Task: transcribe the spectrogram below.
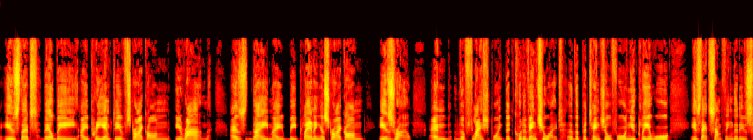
is that there'll be a preemptive strike on Iran as they may be planning a strike on Israel. And the flashpoint that could eventuate uh, the potential for nuclear war is that something that is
